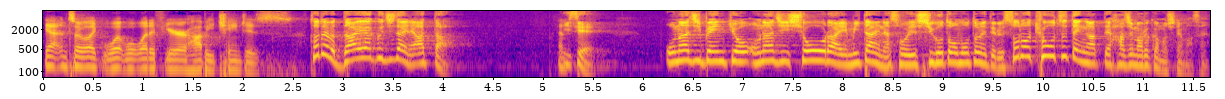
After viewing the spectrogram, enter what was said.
Yeah, and so like, what what what if your hobby changes? 例えば大学時代にあった異性 同じ勉強同じ将来みたいなそういう仕事を求めてるその共通点があって始まるかもしれません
